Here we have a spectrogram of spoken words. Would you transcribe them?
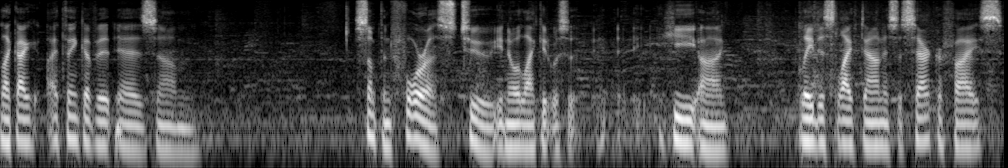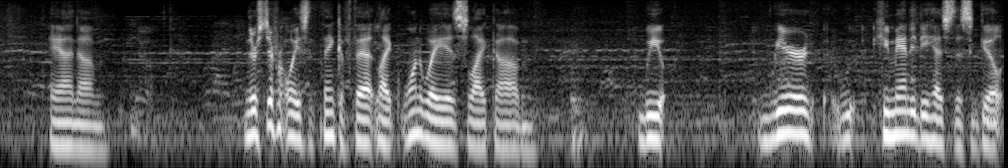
like I, I think of it as um, something for us too. You know, like it was a, he uh, laid his life down as a sacrifice, and um, there's different ways to think of that. Like one way is like um, we we're humanity has this guilt.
